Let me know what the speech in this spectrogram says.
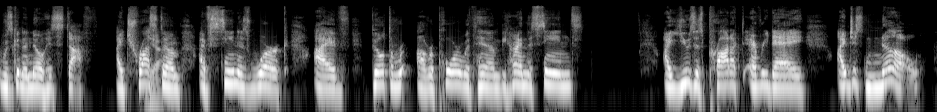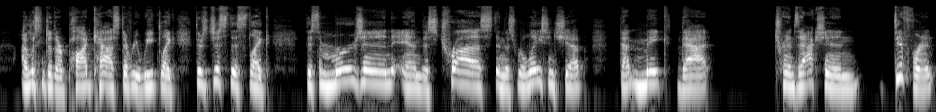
was going to know his stuff. I trust Yeah. him. I've seen his work. I've built a rapport with him behind the scenes. I use his product every day. I just know. I listen to their podcast every week. Like there's just this like this immersion and this trust and this relationship that make that transaction different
